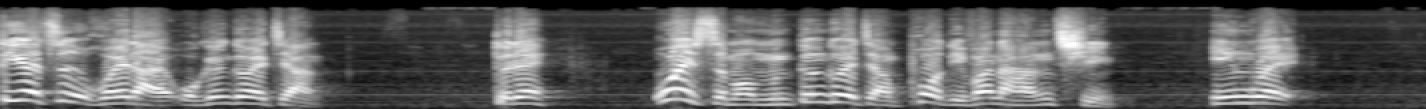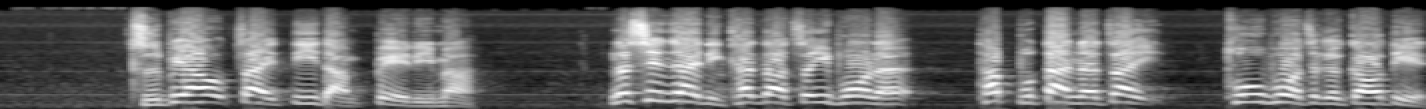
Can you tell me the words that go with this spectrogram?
第二次回来，我跟各位讲，对不对？为什么我们跟各位讲破底方的行情？因为指标在低档背离嘛。那现在你看到这一波呢，它不但呢在突破这个高点，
